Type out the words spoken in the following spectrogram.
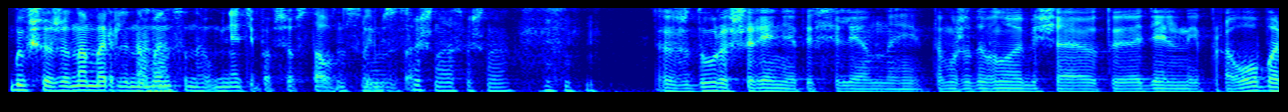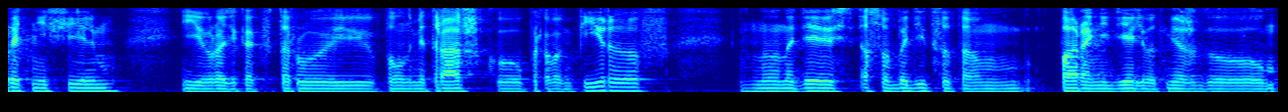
бывшая жена Мерлина Ага. Мэнсона. У меня, типа, все встало на свои Ну, места. Смешно, смешно. Жду расширения этой вселенной. Там уже давно обещают и отдельный про оборотней фильм, и вроде как вторую полнометражку про вампиров. Ну, надеюсь, освободится там пара недель вот между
